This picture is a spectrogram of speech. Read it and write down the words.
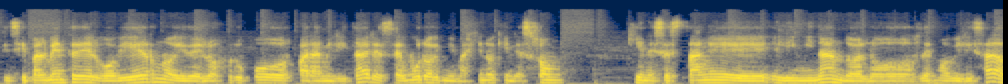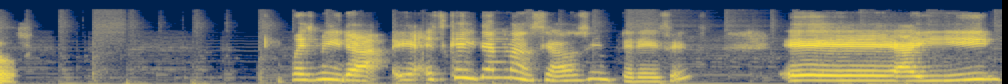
principalmente del gobierno y de los grupos paramilitares, seguro que me imagino quienes son quienes están eh, eliminando a los desmovilizados. Pues mira, eh, es que hay demasiados intereses. Eh, ahí,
